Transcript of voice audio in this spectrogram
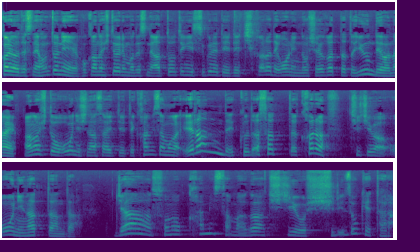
彼はですね、本当に他の人よりもですね、圧倒的に優れていて力で王にのし上がったと言うんではない。あの人を王にしなさいって言って神様が選んでくださったから父は王になったんだ。じゃあその神様が父を退けたら、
